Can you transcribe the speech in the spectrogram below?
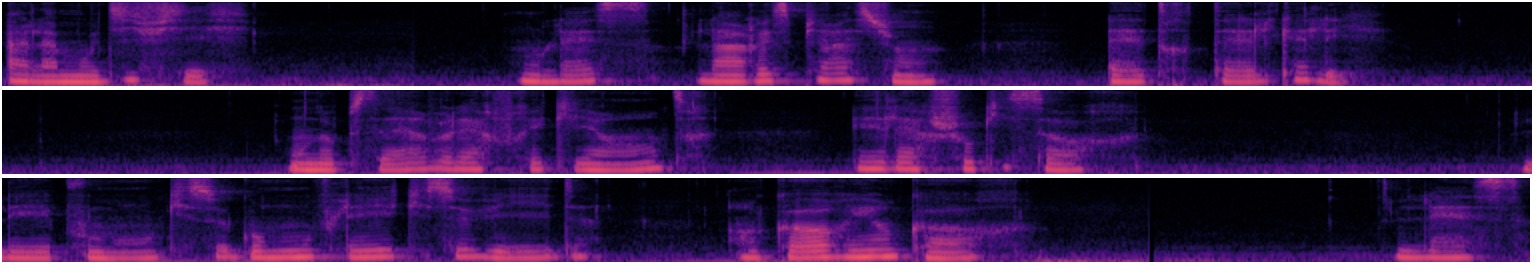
à la modifier. On laisse la respiration être telle qu'elle est. On observe l'air frais qui entre et l'air chaud qui sort. Les poumons qui se gonflent et qui se vident encore et encore. Laisse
